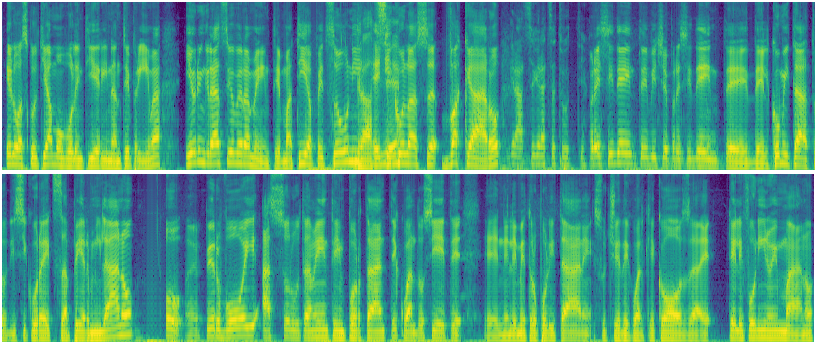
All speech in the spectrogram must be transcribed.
e lo ascoltiamo volentieri in anteprima. Io ringrazio veramente Mattia Pezzoni Grazie. e Nicolas Vaccaro. Grazie, grazie a tutti. Presidente e vicepresidente del Comitato di Sicurezza per Milano. Oh, eh, per voi assolutamente importante quando siete eh, nelle metropolitane, succede qualche cosa e telefonino in mano,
